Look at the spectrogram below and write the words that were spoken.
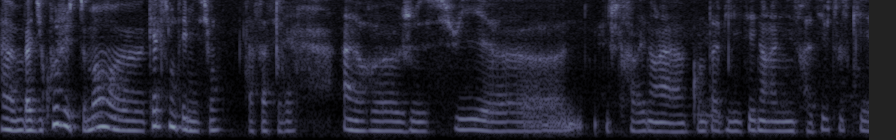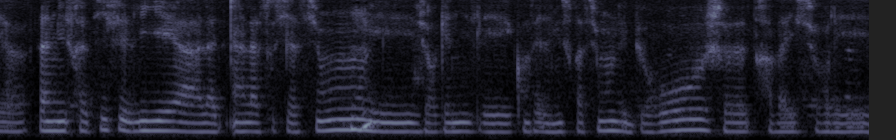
Bah, du coup, justement, quelles sont tes missions à Facero? Alors, euh, je suis, euh, je travaille dans la comptabilité, dans l'administratif, tout ce qui est euh, administratif est lié à la- l'association, Mhm. et j'organise les conseils d'administration, les bureaux, je travaille sur les,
